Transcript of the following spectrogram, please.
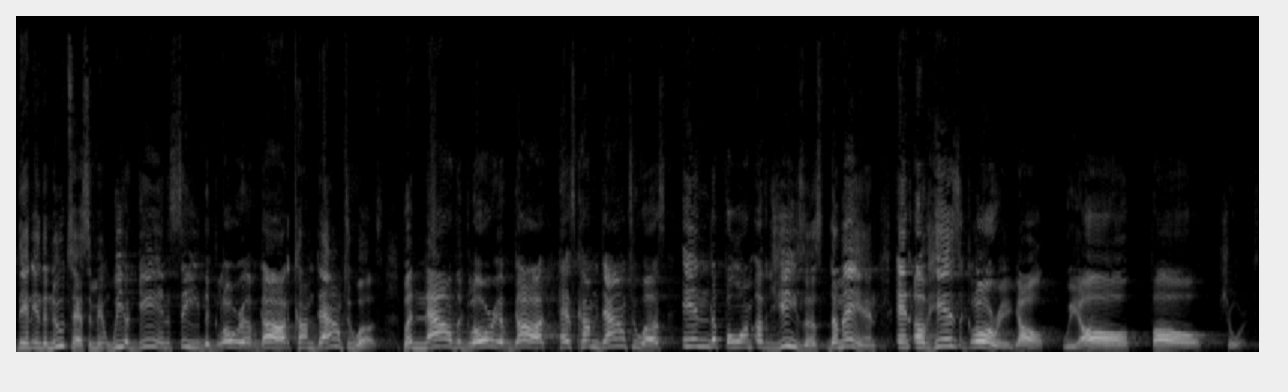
then in the New Testament we again see the glory of God come down to us. But now the glory of God has come down to us in the form of Jesus, the man, and of his glory, y'all, we all fall short.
